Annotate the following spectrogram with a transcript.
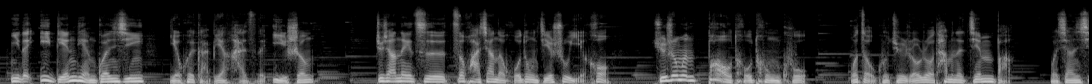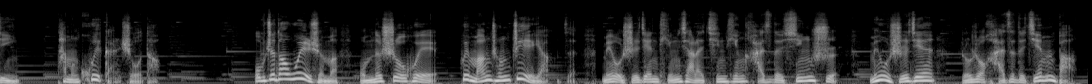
你的一点点关心也会改变孩子的一生。就像那次自画像的活动结束以后，学生们抱头痛哭，我走过去揉揉他们的肩膀，我相信。他们会感受到，我不知道为什么我们的社会会忙成这样子，没有时间停下来倾听孩子的心事，没有时间揉揉孩子的肩膀。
